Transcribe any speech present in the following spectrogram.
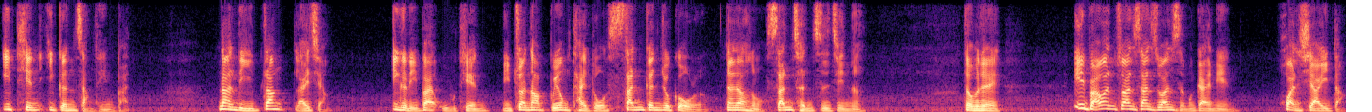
一天一根涨停板，那理当来讲，一个礼拜五天你赚到不用太多，三根就够了，那叫什么三成资金呢？对不对？一百万赚三十万什么概念？换下一档，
